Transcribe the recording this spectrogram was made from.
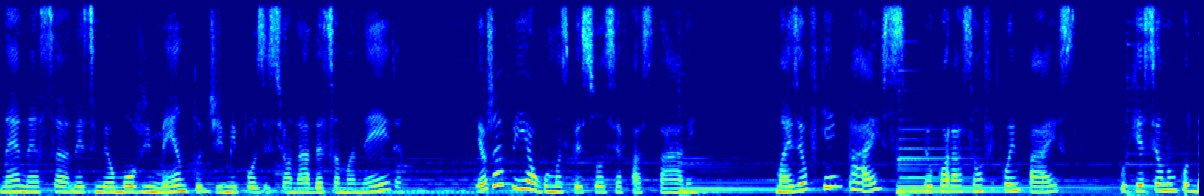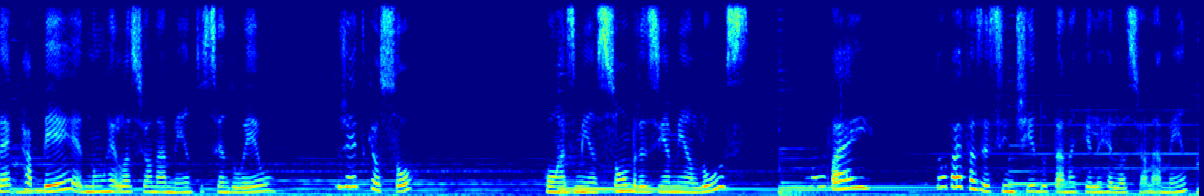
né, nessa, nesse meu movimento de me posicionar dessa maneira, eu já vi algumas pessoas se afastarem, mas eu fiquei em paz, meu coração ficou em paz, porque se eu não puder caber num relacionamento sendo eu, do jeito que eu sou, com as minhas sombras e a minha luz, não vai vai fazer sentido estar naquele relacionamento.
